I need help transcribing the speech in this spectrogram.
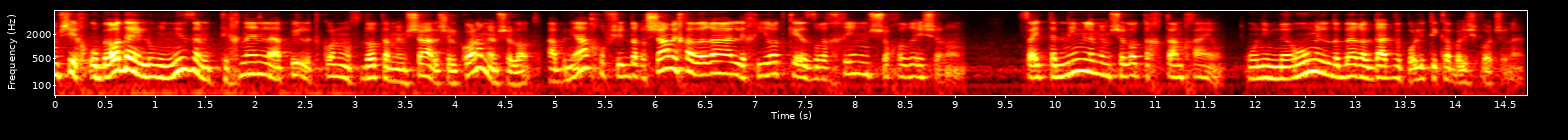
ממשיך, ובעוד האילומיניזם תכנן להפיל את כל מוסדות הממשל של כל הממשלות, הבנייה החופשית דרשה מחבריה לחיות כאזרחים שוחרי שלום. צייתנים לממשלות תחתם חיו, ונמנעו מלדבר על דת ופוליטיקה בלשכות שלהם.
